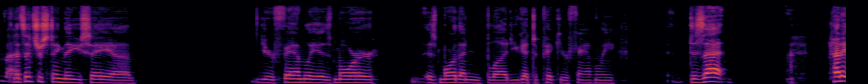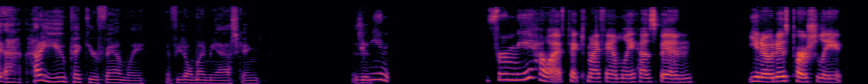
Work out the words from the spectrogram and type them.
But That's interesting that you say uh, your family is more is more than blood. You get to pick your family. Does that how do how do you pick your family? If you don't mind me asking, is I it mean, for me, how I've picked my family has been, you know, it is partially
